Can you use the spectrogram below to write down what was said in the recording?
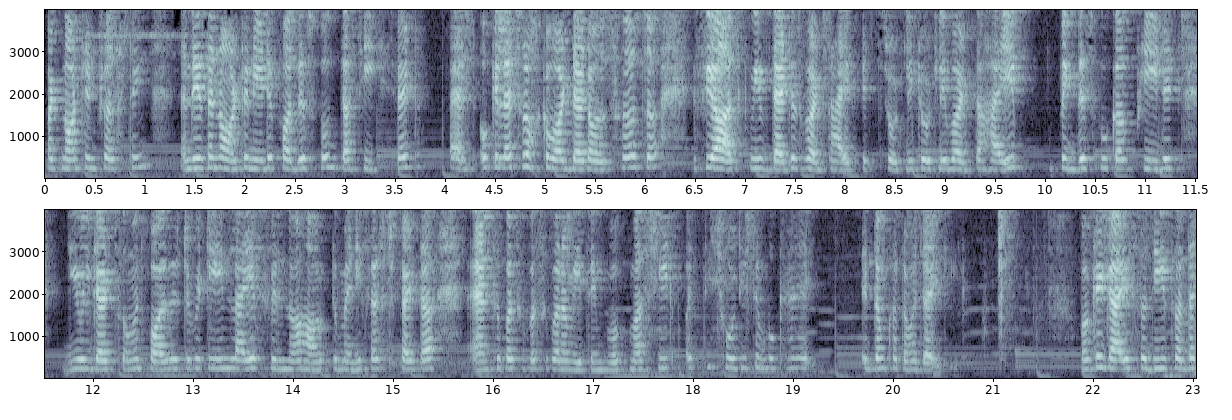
but not interesting and there's an alternative for this book the secret and okay let's talk about that also so if you ask me if that is worth the hype it's totally totally worth the hype pick this book up read it you'll get so much positivity in life you'll know how to manifest better and super super super amazing book must read इतनी छोटी सी book है एकदम खत्म हो जाएगी Okay guys so these were the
